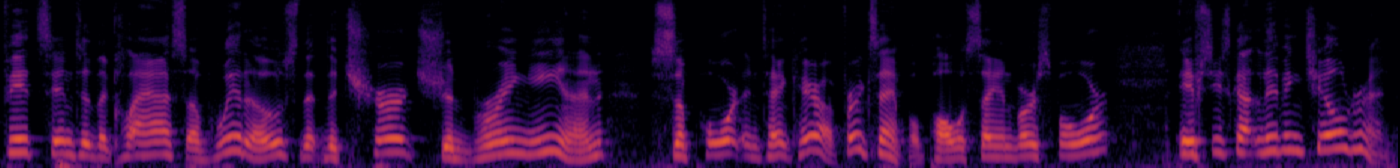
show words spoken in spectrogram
fits into the class of widows that the church should bring in, support, and take care of. For example, Paul will say in verse 4, if she's got living children,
